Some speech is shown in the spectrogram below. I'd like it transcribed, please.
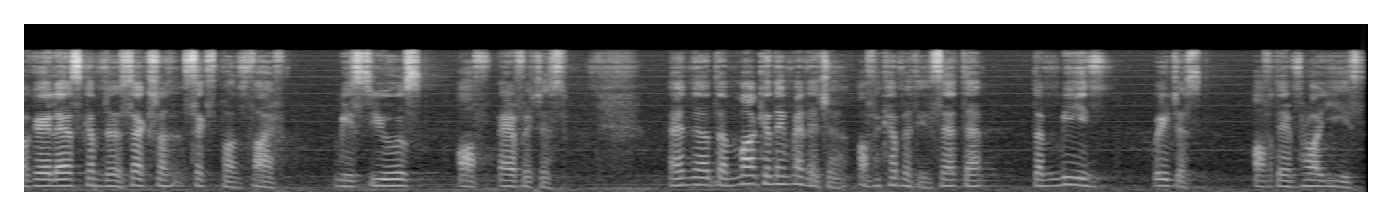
Okay, let's come to section 6.5, misuse of averages. And uh, the marketing manager of the company said that the mean wages of the employees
